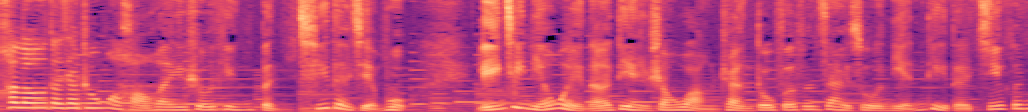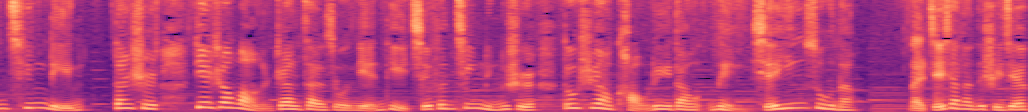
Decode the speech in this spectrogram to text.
Hello，大家周末好，欢迎收听本期的节目。临近年尾呢，电商网站都纷纷在做年底的积分清零。但是，电商网站在做年底积分清零时，都需要考虑到哪些因素呢？那接下来的时间，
